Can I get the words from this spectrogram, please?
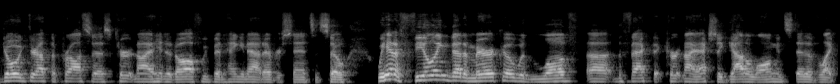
going throughout the process, Kurt and I hit it off. We've been hanging out ever since, and so we had a feeling that America would love uh, the fact that Kurt and I actually got along instead of like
